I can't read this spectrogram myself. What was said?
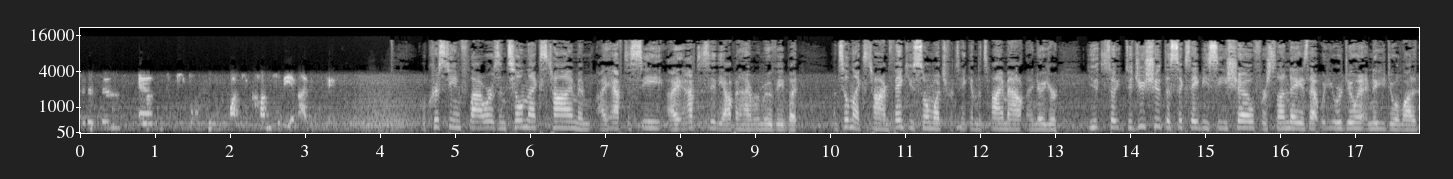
citizens and people who want to come to the United States. Well, Christine Flowers, until next time, and I have to see, I have to see the Oppenheimer movie, but until next time, thank you so much for taking the time out. I know you're, you, so did you shoot the 6 ABC show for Sunday? Is that what you were doing? I know you do a lot of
